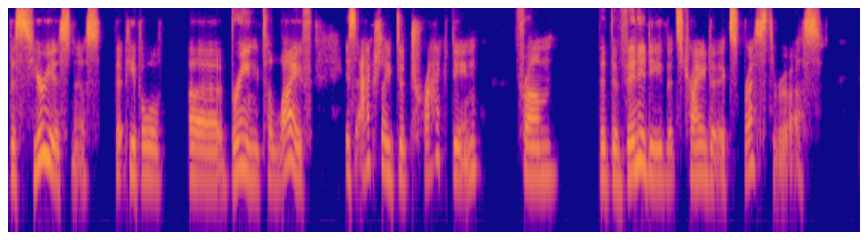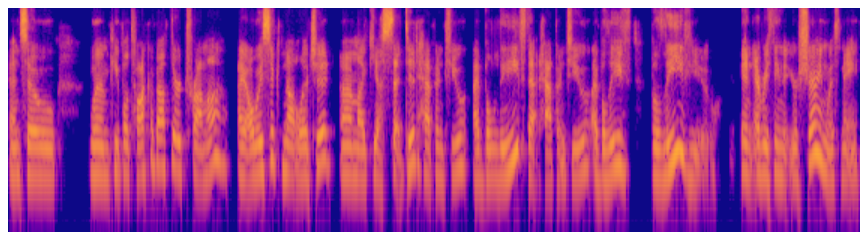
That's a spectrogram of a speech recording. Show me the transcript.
the seriousness that people uh, bring to life is actually detracting from the divinity that's trying to express through us. And so when people talk about their trauma, I always acknowledge it. I'm like, yes, that did happen to you. I believe that happened to you. I believe believe you in everything that you're sharing with me.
